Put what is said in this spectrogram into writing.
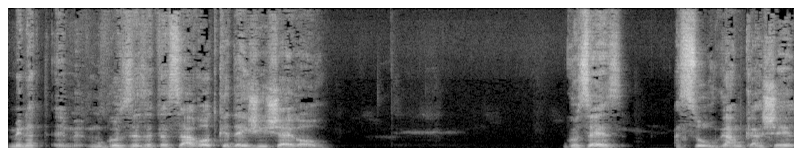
מנת... גוזז את השערות כדי שיישאר האור. גוזז אסור גם כאשר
